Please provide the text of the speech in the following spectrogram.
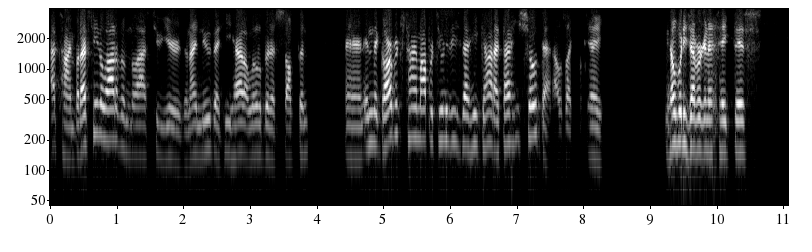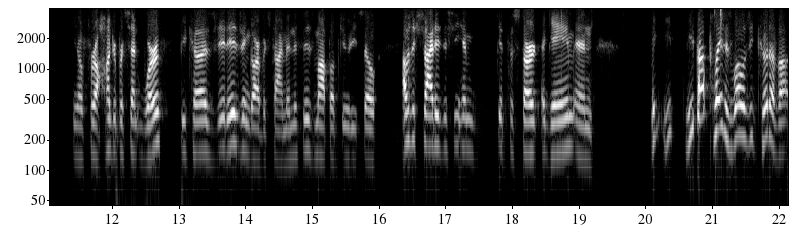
that time. But I've seen a lot of him the last two years, and I knew that he had a little bit of something. And in the garbage time opportunities that he got, I thought he showed that. I was like, okay, nobody's ever going to take this, you know, for a 100% worth because it is in garbage time and this is mop up duty. So I was excited to see him get to start a game and he, he about played as well as he could have. Uh,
